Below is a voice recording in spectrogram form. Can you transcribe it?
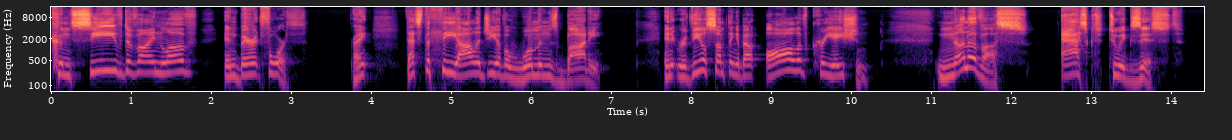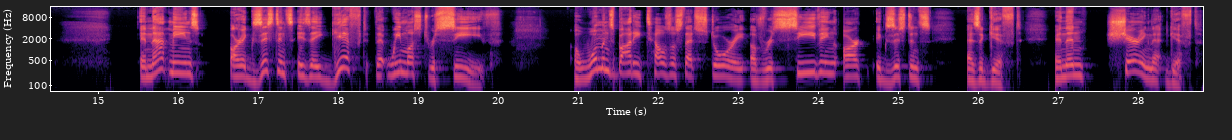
conceive divine love, and bear it forth, right? That's the theology of a woman's body. And it reveals something about all of creation. None of us asked to exist. And that means our existence is a gift that we must receive. A woman's body tells us that story of receiving our existence as a gift and then sharing that gift.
